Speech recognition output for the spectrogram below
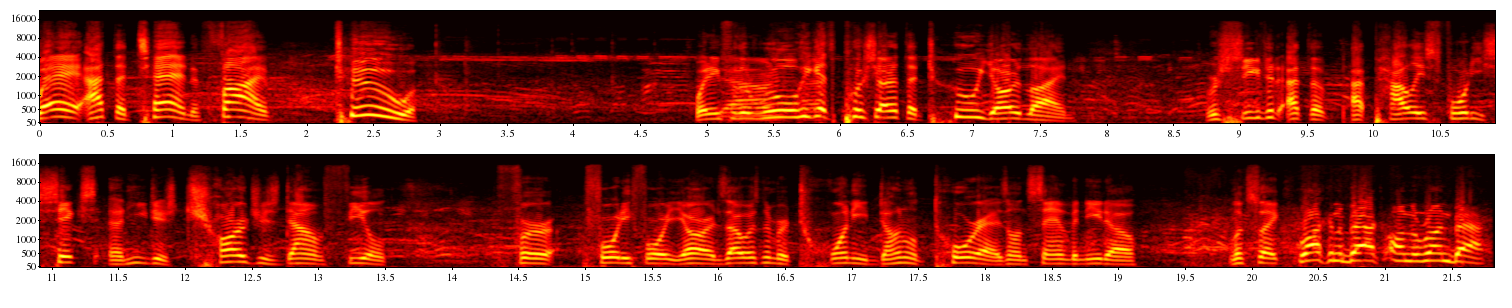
way at the 10, 5, 2. Waiting for the rule. He gets pushed out at the two-yard line. Received it at the at Pally's 46, and he just charges downfield for 44 yards. That was number 20, Donald Torres on San Benito. Looks like Blocking the back on the run back.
